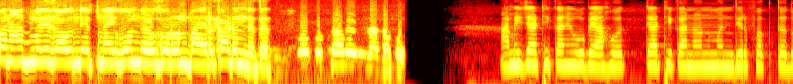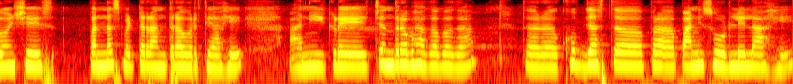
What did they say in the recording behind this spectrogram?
पण आतमध्ये जाऊन देत नाही गोंधळ करून बाहेर काढून देतात. आम्ही ज्या ठिकाणी उभे आहोत त्या ठिकाणाहून मंदिर फक्त दोनशे पन्नास मीटर अंतरावरती आहे. आणि इकडे चंद्रभागा बघा. तर खूप जास्त प्र पाणी सोडलेलं आहे.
